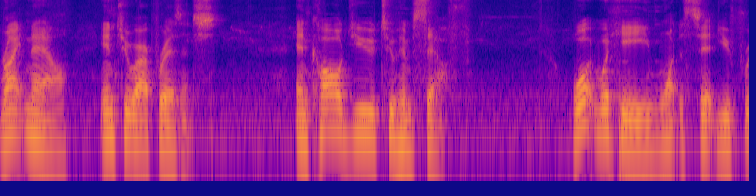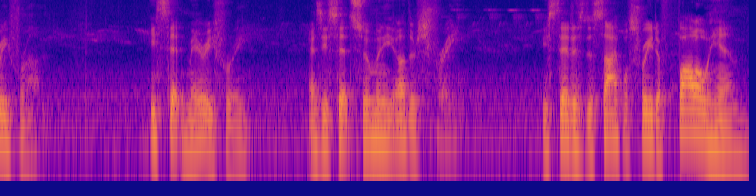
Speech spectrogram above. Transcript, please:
right now into our presence and called you to himself, what would he want to set you free from? He set Mary free, as he set so many others free. He set his disciples free to follow him.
